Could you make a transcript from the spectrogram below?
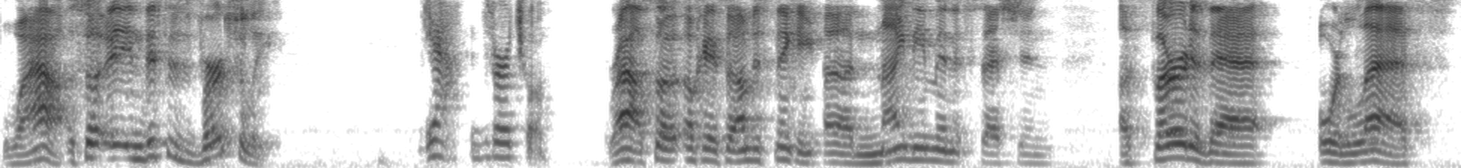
Wow. So, and this is virtually. Yeah, it's virtual. Wow. So, okay. So I'm just thinking a 90 minute session, a third of that or less,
